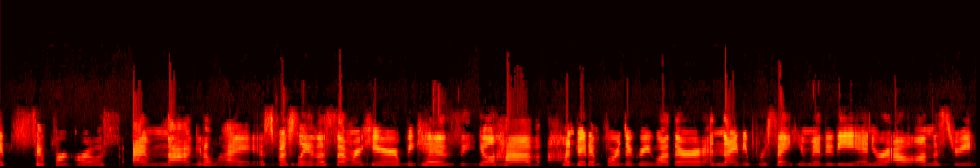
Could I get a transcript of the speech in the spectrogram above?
it's super gross. I'm not gonna lie, especially in the summer here because you'll have 104 degree weather and 90% humidity, and you're out on the street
